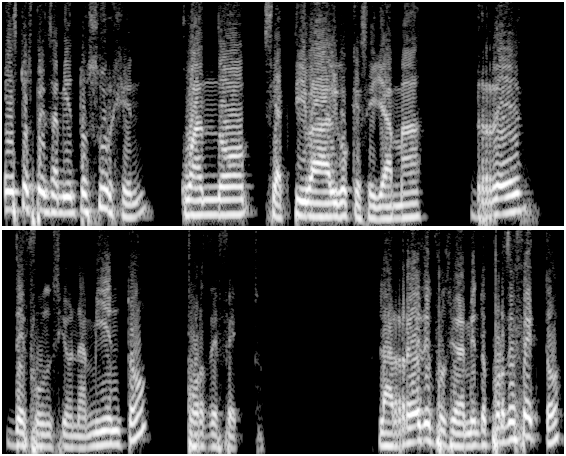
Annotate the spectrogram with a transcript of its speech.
estos pensamientos surgen cuando se activa algo que se llama red de funcionamiento por defecto. La red de funcionamiento por defecto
